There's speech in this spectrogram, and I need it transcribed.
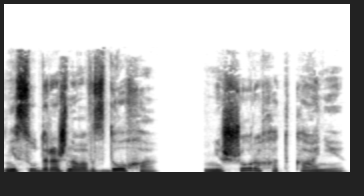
ни судорожного вздоха, ни шороха ткани.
